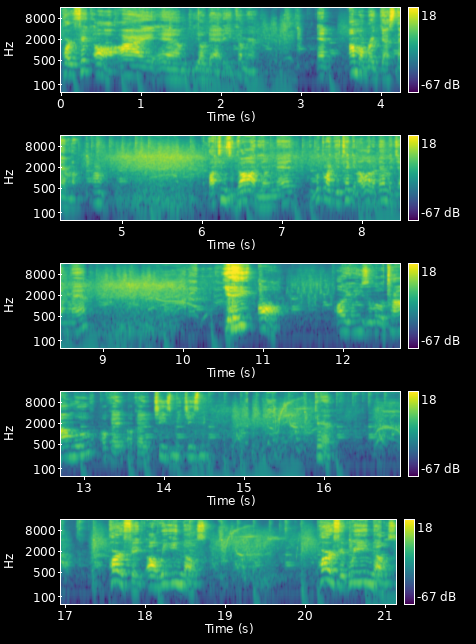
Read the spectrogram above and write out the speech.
Perfect. Oh, I am yo daddy. Come here. And I'm gonna break that stamina. Mm. Thought you was a god, young man. You look like you're taking a lot of damage, young man. Yay! Oh. Oh, you gonna use a little time move? Okay, okay. Cheese me, cheese me. Come here. Perfect. Oh, we eating those. Perfect, we eating those.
